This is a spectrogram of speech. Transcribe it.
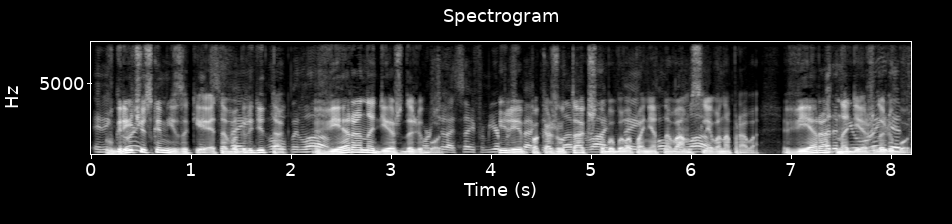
В греческом языке это выглядит так. Вера, надежда, любовь. Или покажу так, чтобы было понятно вам слева направо. Вера, надежда, любовь.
